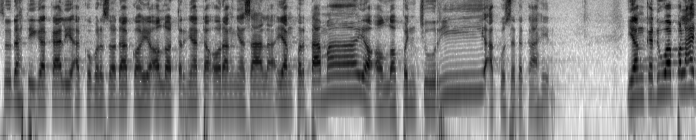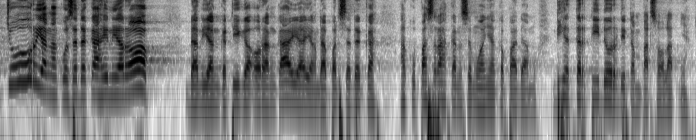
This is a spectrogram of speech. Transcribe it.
sudah tiga kali aku bersodakoh ya Allah ternyata orangnya salah. Yang pertama ya Allah pencuri aku sedekahin. Yang kedua pelacur yang aku sedekahin ya Rob. Dan yang ketiga orang kaya yang dapat sedekah. Aku pasrahkan semuanya kepadamu. Dia tertidur di tempat sholatnya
